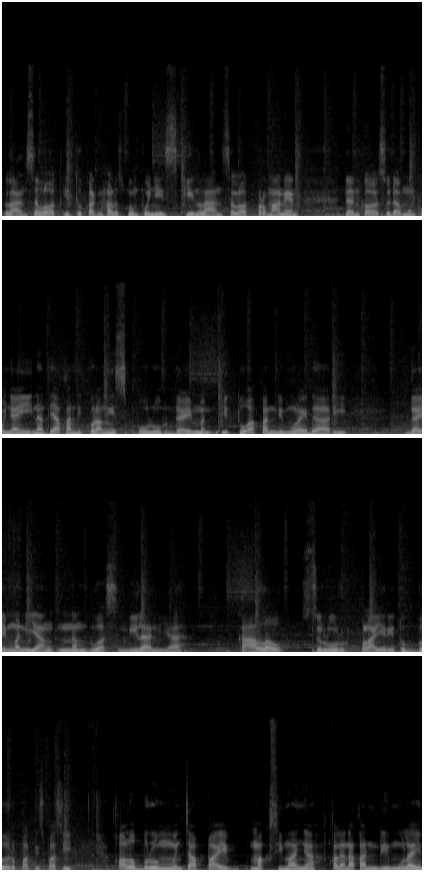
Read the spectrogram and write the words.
Lancelot itu kan harus mempunyai skin Lancelot permanen dan kalau sudah mempunyai nanti akan dikurangi 10 diamond. Itu akan dimulai dari diamond yang 629 ya. Kalau seluruh player itu berpartisipasi. Kalau belum mencapai maksimalnya kalian akan dimulai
